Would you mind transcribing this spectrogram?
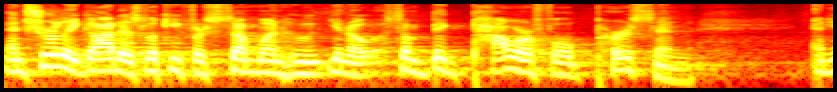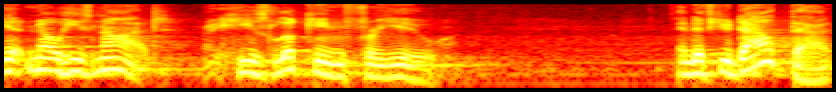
And surely God is looking for someone who, you know, some big, powerful person. And yet, no, He's not. He's looking for you. And if you doubt that,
